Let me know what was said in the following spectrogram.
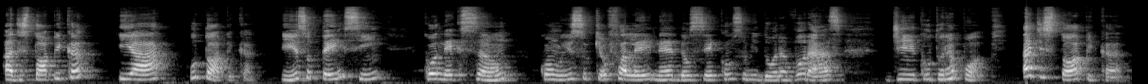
a distópica e a utópica. E isso tem sim conexão com isso que eu falei, né, de eu ser consumidora voraz de cultura pop. A distópica,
